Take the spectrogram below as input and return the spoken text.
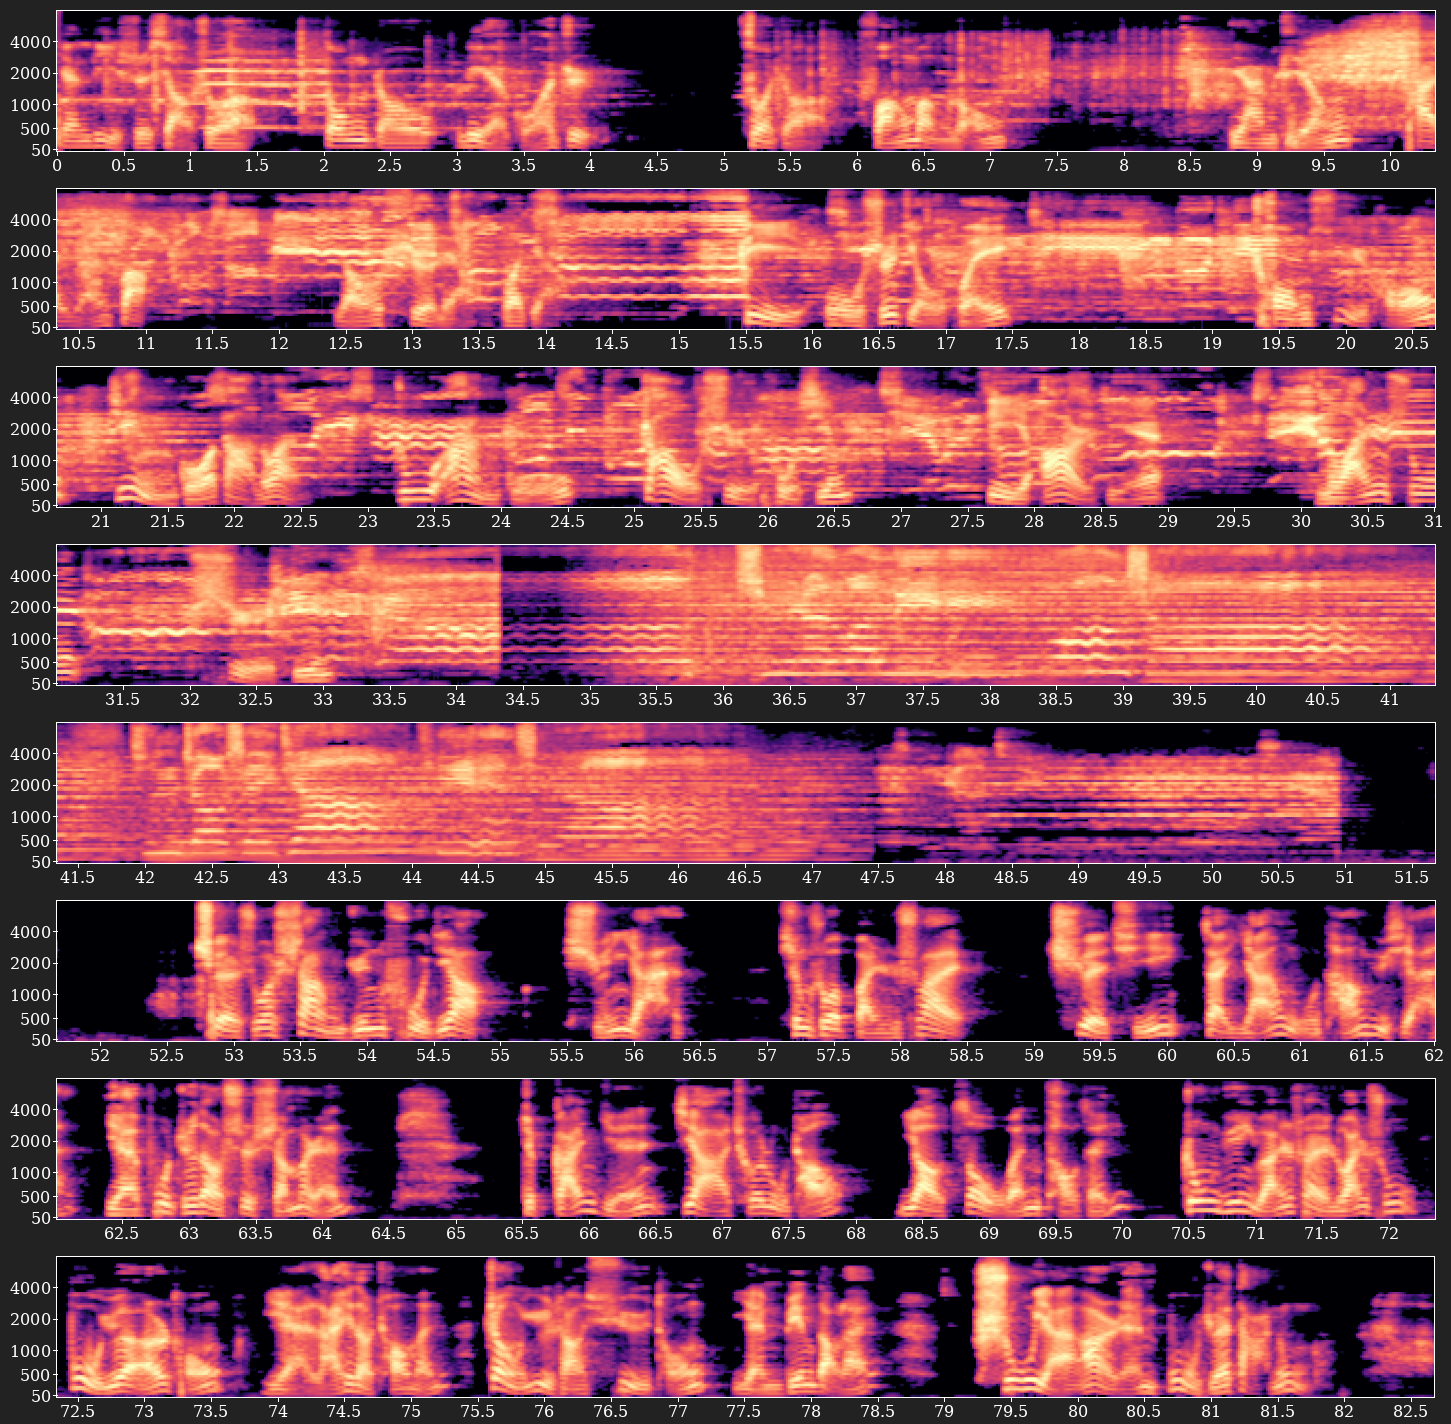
篇历史小说《东周列国志》，作者冯梦龙，点评蔡元放，由事了播讲。第五十九回，宠婿同，晋国大乱，朱暗谷，赵氏复兴。第二节。栾书弑君，血染万里黄沙，今朝谁家天下？却说上军副将荀演，听说本帅。却其在演武堂遇险，也不知道是什么人，就赶紧驾车入朝，要奏文讨贼。中军元帅栾书不约而同也来到朝门，正遇上旭同引兵到来，舒衍二人不觉大怒：“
